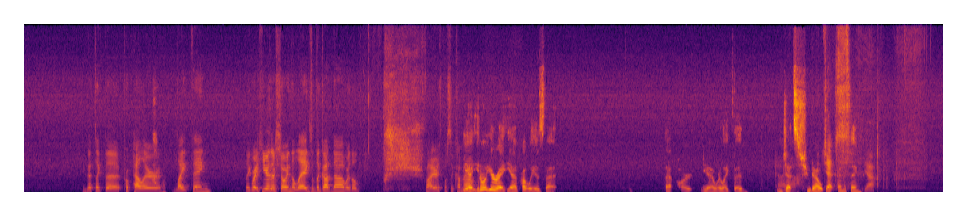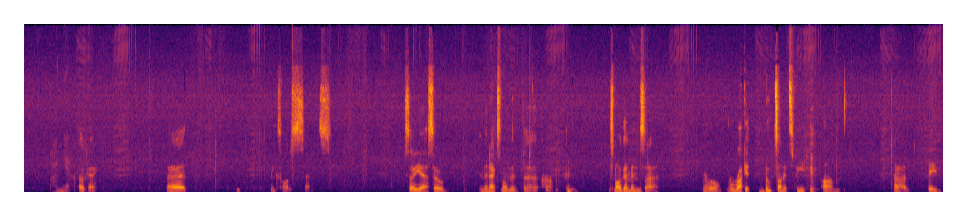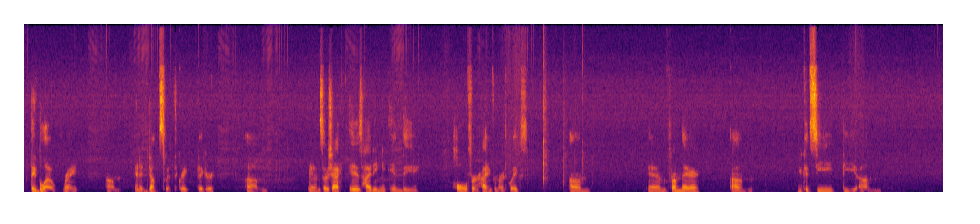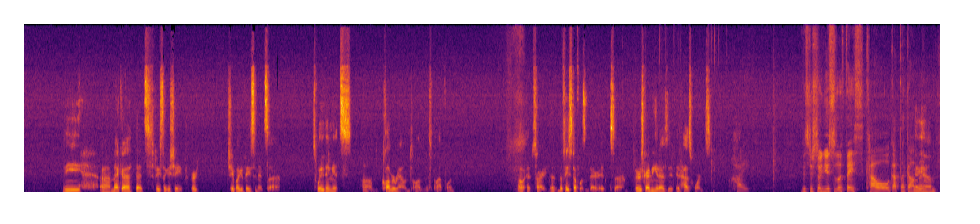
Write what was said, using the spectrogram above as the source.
That's like the propeller light thing. Like right here, they're showing the legs of the Gundam where the fire is supposed to come yeah, out. Yeah, you know what? You're right. Yeah, it probably is that that part. Yeah, where like the jets Ah, shoot out jets. kind of thing. Yeah. Vanya. Okay, that makes a lot of sense. So yeah, so in the next moment, the um, the small gunman's uh, you know, little, little rocket boots on its feet. Um, uh, they they blow right, um, and it jumps with great vigor. Um, and so Shaq is hiding in the hole for hiding from earthquakes. Um, and from there, um, you could see the um, the uh, mecha that's faced like a shape or shaped like a face, and it's uh, it's waving its um, club around on this platform. Oh, uh, sorry, the, the face stuff wasn't there. It's uh, they're describing it as it, it has horns. Hi. Because you're so used to the face, cowl, gatagame. I am.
